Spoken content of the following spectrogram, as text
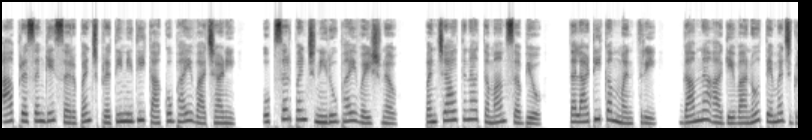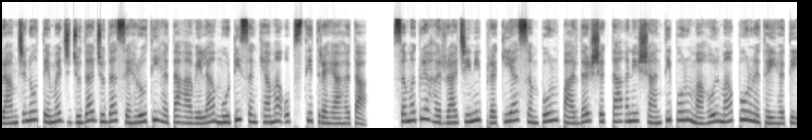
આ પ્રસંગે સરપંચ પ્રતિનિધિ કાકુભાઈ વાછાણી, ઉપસરપંચ નીરુભાઈ વૈષ્ણવ, પંચાયતના તમામ સભ્યો, તલાટી કમ મંત્રી, ગામના આગેવાનો તેમજ ગ્રામજનો તેમજ જુદા જુદા શહેરોથી હતા આવેલા મોટી સંખ્યામાં ઉપસ્થિત રહ્યા હતા. સમગ્ર હરરાજીની પ્રક્રિયા સંપૂર્ણ પારદર્શકતા અને શાંતિપૂર્ણ માહોલમાં પૂર્ણ થઈ હતી.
